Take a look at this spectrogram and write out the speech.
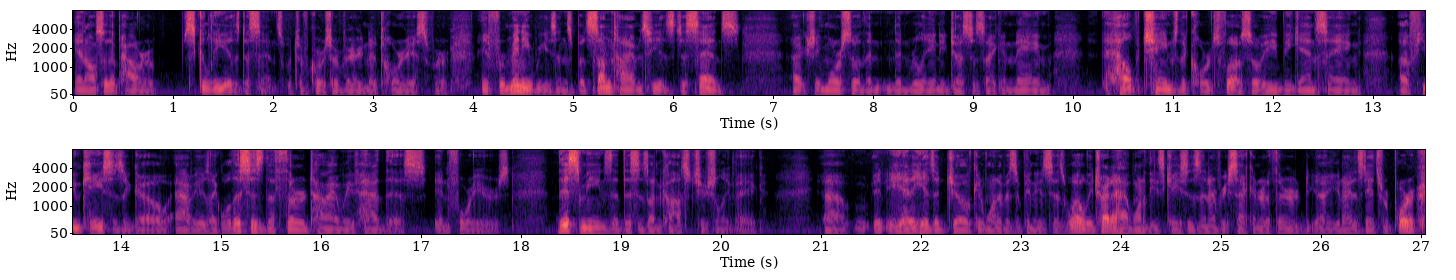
and also the power of Scalia's dissents, which of course are very notorious for for many reasons, but sometimes his dissents, actually more so than than really any justice I can name, help change the court's flow. So he began saying a few cases ago, he was like, "Well, this is the third time we've had this in four years. This means that this is unconstitutionally vague." Uh, he, had, he has a joke in one of his opinions says, "Well, we try to have one of these cases in every second or third uh, United States reporter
